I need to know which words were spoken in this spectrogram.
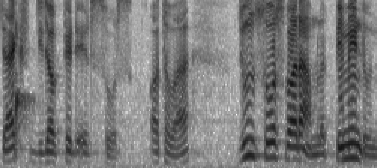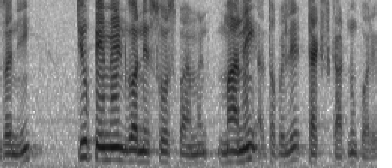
tax deducted at source अथवा जुन सोर्सबाट हामीलाई पेमेन्ट हुन्छ नि त्यो पेमेन्ट गर्ने सोर्समा मा नै तपाईँले ट्याक्स काट्नु पऱ्यो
